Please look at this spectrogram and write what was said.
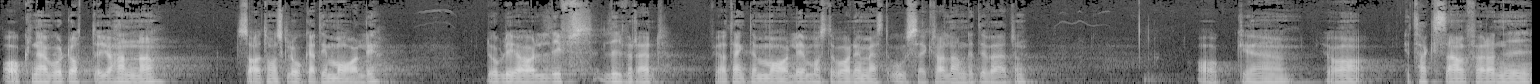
Och när vår dotter Johanna sa att hon skulle åka till Mali, då blev jag livs, livrädd. För jag tänkte Mali måste vara det mest osäkra landet i världen. Och eh, jag är tacksam för att ni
